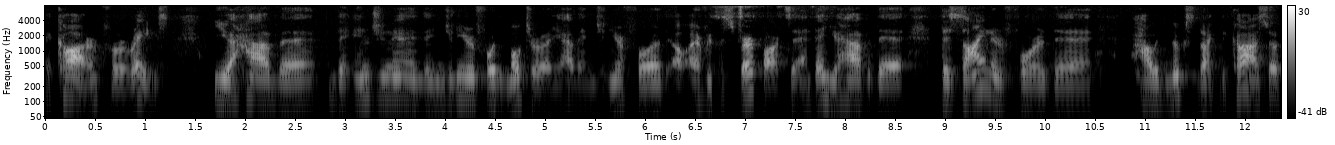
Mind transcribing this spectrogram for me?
a car for a race, you have uh, the engineer, the engineer for the motor, you have an engineer for the, every spare parts, and then you have the designer for the how it looks like the car. So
